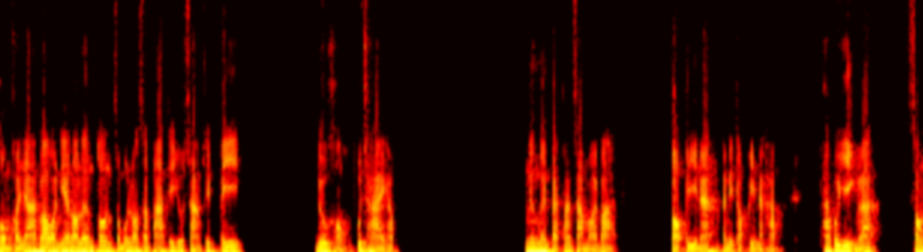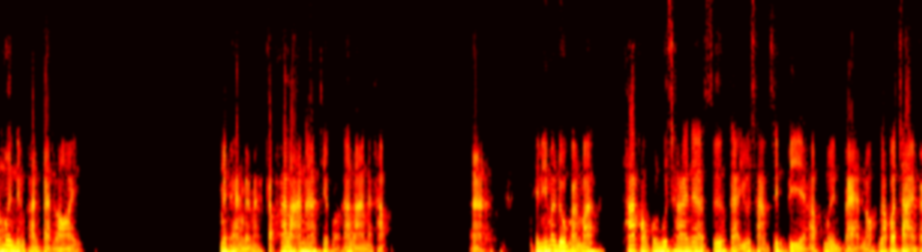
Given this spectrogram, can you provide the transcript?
ผมขออนุญาตว่าวันนี้เราเริ่มต้นสมมุติเราสตาร์ทที่อายุสามสิบปี ดูของผู้ชายครับหนึ่งหมื่นแปดพันสามร้อยบาท ต่อปีนะ อันนี้ต่อปีนะครับ ถ้าผู้หญิงล่ะสองหมื่นหนึ่งพันแปดร้อย ไม่แพงเลยไหมกับห้าล้านนะเทียบกับห้าล้านนะครับ อ่า ทีนี้มาดูกันว่า ถ้าของคุณผู้ชายเนี่ย ซื้อตั้งแต่อายุสามสิบปีครับหมื่นแปดเนาะแล้วก็จ่ายไป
